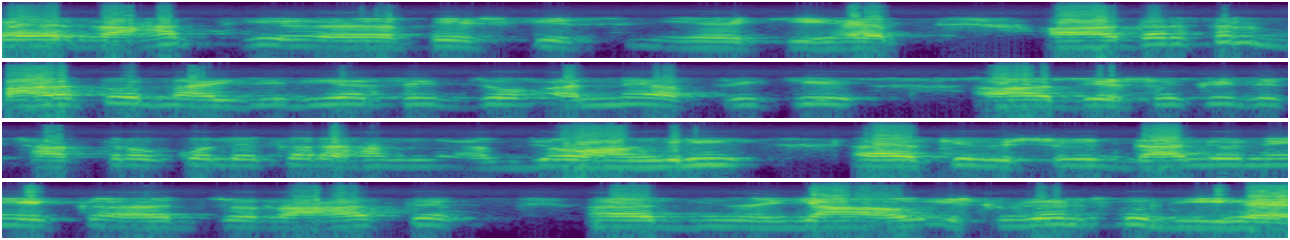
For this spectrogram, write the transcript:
राहत पेश की है। दरअसल भारत और नाइजीरिया से जो अन्य अफ्रीकी देशों के जो छात्रों को लेकर हम, जो हंगरी के विश्वविद्यालयों ने एक जो राहत यहाँ स्टूडेंट्स को दी है,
